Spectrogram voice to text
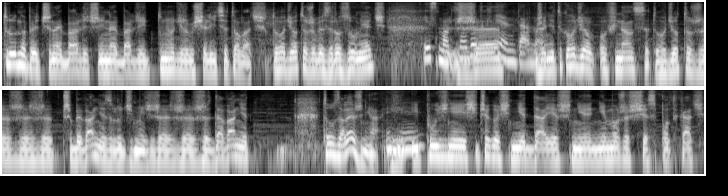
trudno powiedzieć, czy najbardziej, czy nie najbardziej. Tu nie chodzi, żeby się licytować. Tu chodzi o to, żeby zrozumieć, Jest mocno że, dotknięta. No. że nie tylko chodzi o, o finanse, tu chodzi o to, że, że, że przybywanie z ludźmi, że, że, że dawanie to uzależnia. I, Mhm. I później, jeśli czegoś nie dajesz, nie, nie możesz się spotkać,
